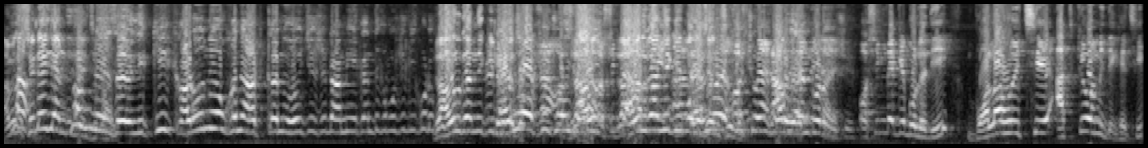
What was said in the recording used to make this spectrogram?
আমি সেটাই জানতে চাইছি কি কারণে ওখানে আটকানো হয়েছে সেটা আমি এখান থেকে বসে কি করে রাহুল গান্ধী কি বলেছেন? রাহুল- গান্ধী কি বলেছেন বলে দিই বলা হয়েছে আজকেও আমি দেখেছি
